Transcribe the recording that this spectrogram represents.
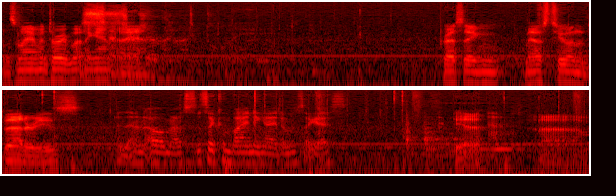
What's my inventory button again? Oh yeah. Pressing mouse two on the batteries. And then oh mouse. It's like combining items, I guess. Yeah. Um,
